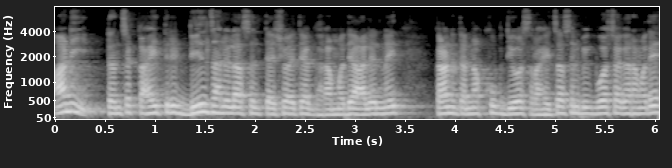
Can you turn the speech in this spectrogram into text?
आणि त्यांचं काहीतरी डील झालेलं असेल त्याशिवाय त्या घरामध्ये आलेले नाहीत. कारण त्यांना खूप दिवस राहायचं असेल बिग बॉसच्या घरामध्ये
